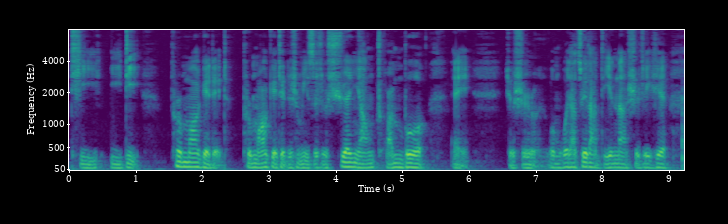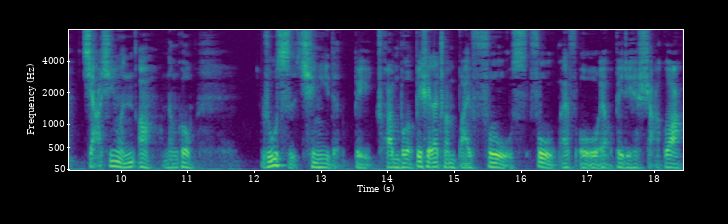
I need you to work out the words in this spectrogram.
t e d，promulgated，promulgated 什么意思？是宣扬、传播，哎，就是我们国家最大敌人呢，是这些假新闻啊，能够。如此轻易的被传播，被谁来传？By fools，fool，f o o l，被这些傻瓜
